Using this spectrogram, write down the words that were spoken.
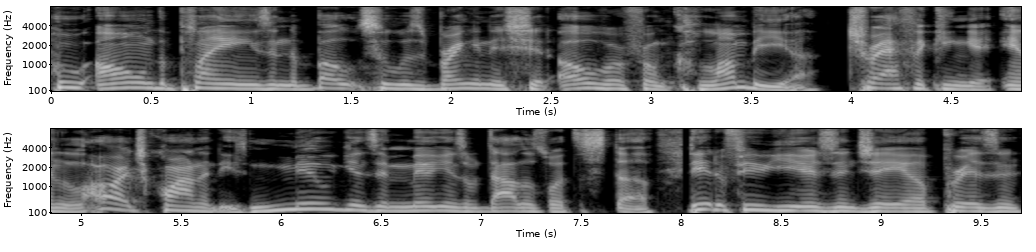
who owned the planes and the boats who was bringing this shit over from Colombia trafficking it in large quantities, millions and millions of dollars worth of stuff. Did a few years in jail, prison,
